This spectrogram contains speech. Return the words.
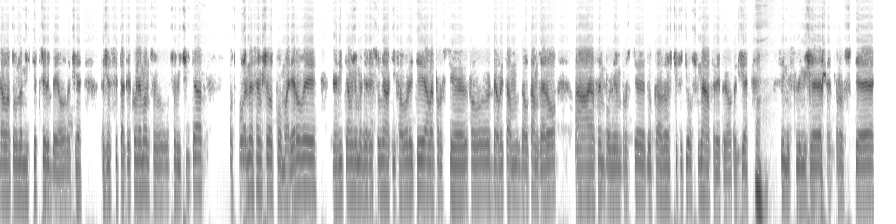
dal na tomhle místě tři ryby, jo, takže, takže si tak jako nemám co, co vyčítat. Odpoledne jsem šel po Maďarovi, neříkám, že Maďaři jsou nějaký favoriti, ale prostě dali tam, dal tam zero a já jsem po něm prostě dokázal ještě chytit 18 ryb, jo, takže uh si myslím, že prostě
